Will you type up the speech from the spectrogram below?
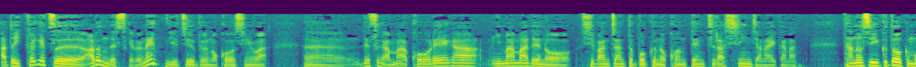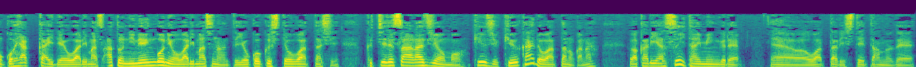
あと1ヶ月あるんですけどね、YouTube の更新は。ですが、まあ、これが今までのシバンちゃんと僕のコンテンツらしいんじゃないかな。楽しいクトークも500回で終わります。あと2年後に終わりますなんて予告して終わったし、口でさラジオも99回で終わったのかな。わかりやすいタイミングで、えー、終わったりしていたので、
